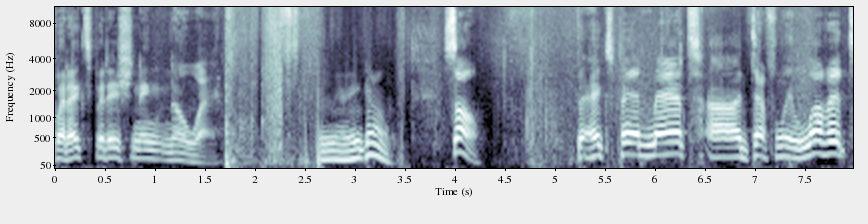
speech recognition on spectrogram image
But expeditioning, no way. And there you go. So, the Exped mat, uh, definitely love it.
